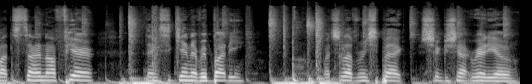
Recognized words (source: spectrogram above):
About to sign off here. Thanks again, everybody. Much love and respect. Sugar Shack Radio.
